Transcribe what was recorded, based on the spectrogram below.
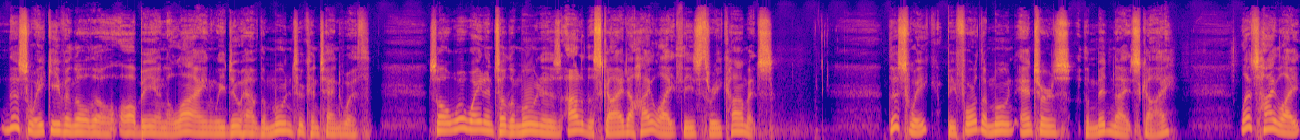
This week, even though they'll all be in a line, we do have the moon to contend with. So we'll wait until the moon is out of the sky to highlight these three comets. This week, before the moon enters the midnight sky, let's highlight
